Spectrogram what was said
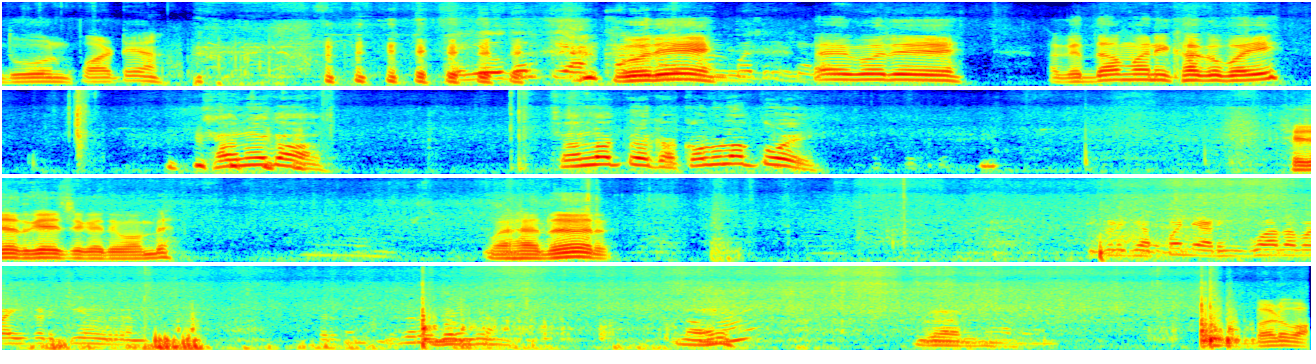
दोन पाट्या. गोदे. अय गोदे. अगं दमानी खा ग बाई. छान आहे का? छान लागतंय का? कडू लागतोय? ह्याच्यात घ्यायचं का ते वांबे? बहादर तिकडे घ्या पल्याड ही गोदाबाई इकडे चिंगरण नाही. गार. बडवा.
